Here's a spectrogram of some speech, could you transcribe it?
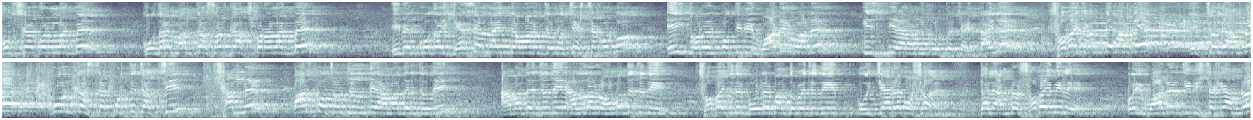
সংস্কার করা লাগবে, কোথায় মাদ্রাসার কাজ করা লাগবে ইভেন কোথায় গ্যাসের লাইন দেওয়ার জন্য চেষ্টা করব, এই ধরনের প্রতিটি ওয়ার্ডের ওয়ার্ডের ইস্তিয়ার আমি করতে চাই। তাইলে সবাই জানতে পারবে অ্যাকচুয়ালি আমরা কোন কাজটা করতে চাচ্ছি? সামনের পাঁচ বছর যদি আমাদের যদি আমাদের যদি আল্লাহর সবাই যদি ভোটের মাধ্যমে যদি ওই চেয়ারে বসায়, তাহলে আমরা সবাই মিলে ওই ওয়ার্ডের জিনিসটাকে আমরা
